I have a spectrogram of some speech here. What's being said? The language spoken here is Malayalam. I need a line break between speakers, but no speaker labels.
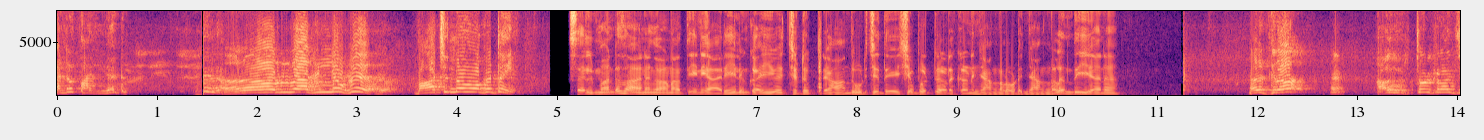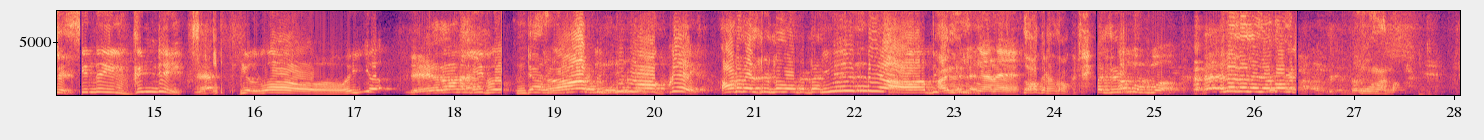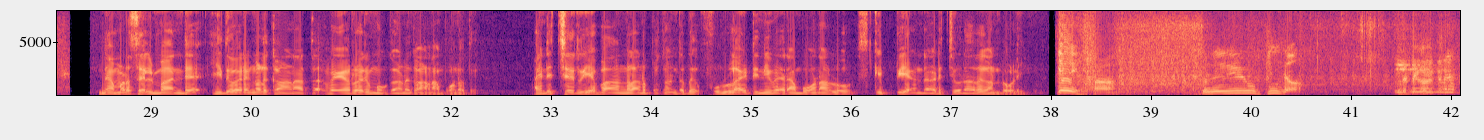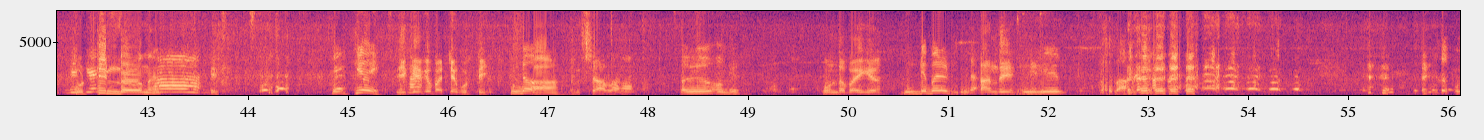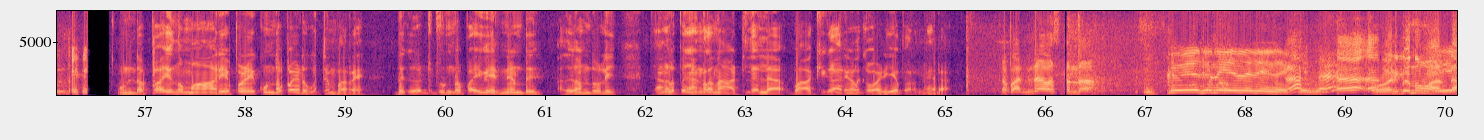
എന്റെ നോക്കട്ടെ.
സൽമാന്റെ സാധനം കാണാത്ത ഇനി ആരെയും കൈ വെച്ചിട്ട് ഭ്രാന്ത് പിടിച്ച് ദേഷ്യപ്പെട്ട് കിടക്കാണ് ഞങ്ങളോട്. ഞങ്ങൾ എന്ത് ചെയ്യാനാ
അത്
നമ്മുടെ സൽമാന്റെ ഇതുവരെ നിങ്ങൾ കാണാത്ത വേറൊരു മുഖമാണ് കാണാൻ പോണത്. അതിന്റെ ചെറിയ ഭാഗങ്ങളാണ് ഇപ്പൊ കണ്ടത്. ഫുള്ളായിട്ട് ഇനി വരാൻ പോണുള്ളൂ സ്കിപ്പ് ചെയ്യാണ്ട് അടിച്ചു വിടാതെ കണ്ടോളി.
ഏയ്.
ആ.
കുട്ടി ഉണ്ടോന്ന്
പറ്റിയ കുട്ടി?
ഉണ്ടോ?
ഇൻഷാല്ലാ നോക്കാം.
ഉണ്ടപ്പായി ഒന്ന് മാറിയപ്പോഴേക്കും ഉണ്ടപ്പായുടെ കുറ്റം പറയേ. ഇത് കേട്ടിട്ട് ഉണ്ടപ്പായി വരുന്നുണ്ട്. അത് കണ്ടോളി. ഞങ്ങളിപ്പോ ഞങ്ങളെ നാട്ടിലല്ല ബാക്കി കാര്യങ്ങളൊക്കെ വഴിയെ പറഞ്ഞുതരാം.
അപ്പൊ എന്റെ അവസ്ഥ എന്താ?
ഓനിക്കൊന്നും വേണ്ട?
